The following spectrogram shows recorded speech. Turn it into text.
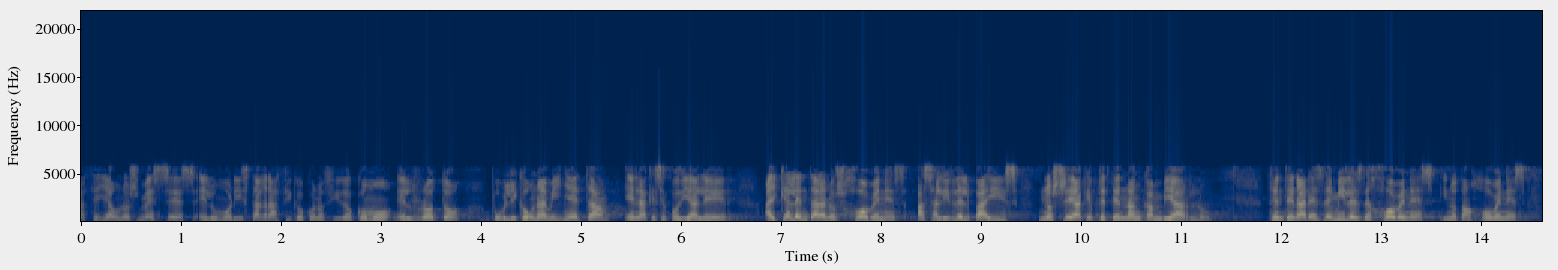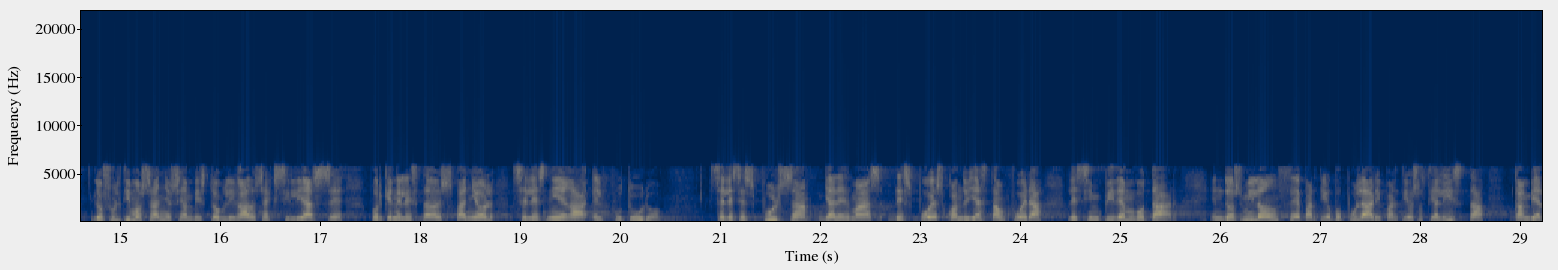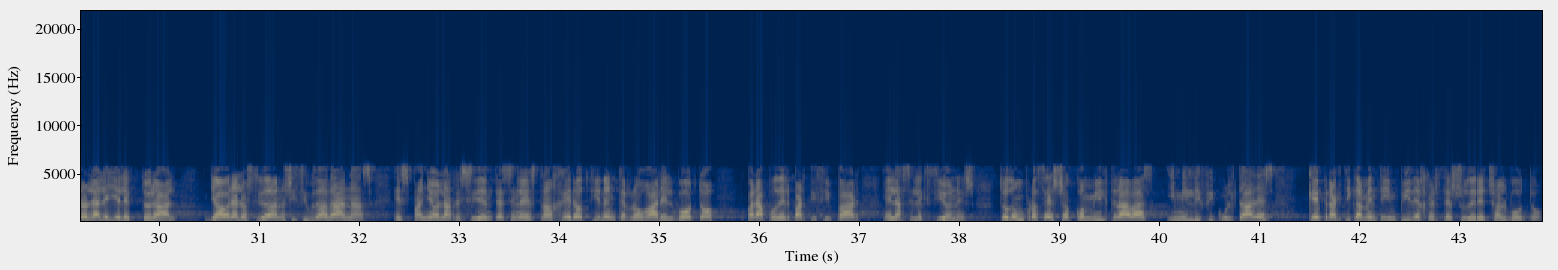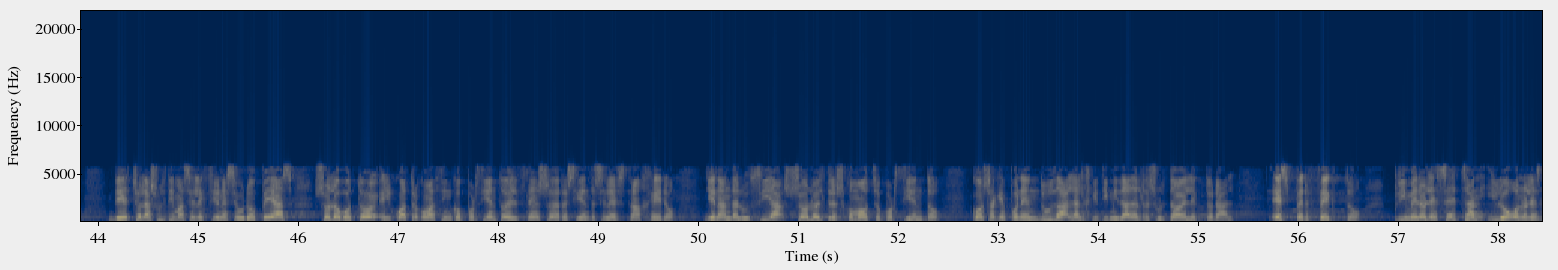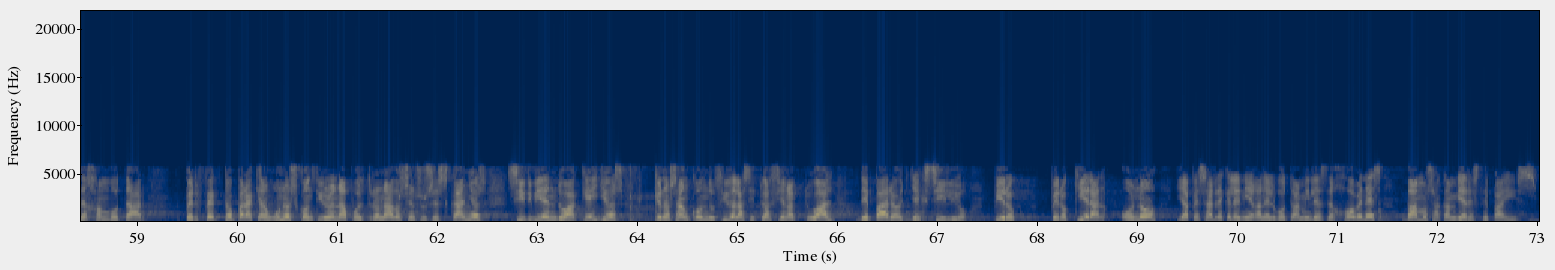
Hace ya unos meses, el humorista gráfico conocido como El Roto publicó una viñeta en la que se podía leer Hay que alentar a los jóvenes a salir del país, no sea que pretendan cambiarlo. Centenares de miles de jóvenes, y no tan jóvenes, los últimos años se han visto obligados a exiliarse porque en el Estado español se les niega el futuro se les expulsa y además después cuando ya están fuera les impiden votar. en dos mil once partido popular y partido socialista cambiaron la ley electoral y ahora los ciudadanos y ciudadanas españolas residentes en el extranjero tienen que rogar el voto para poder participar en las elecciones todo un proceso con mil trabas y mil dificultades que prácticamente impide ejercer su derecho al voto. De hecho, en las últimas elecciones europeas solo votó el 4,5% del censo de residentes en el extranjero y en Andalucía solo el 3,8%, cosa que pone en duda la legitimidad del resultado electoral. Es perfecto. Primero les echan y luego no les dejan votar perfecto para que algunos continúen apoltronados en sus escaños sirviendo a aquellos que nos han conducido a la situación actual de paro y exilio. Pero quieran o no y a pesar de que le niegan el voto a miles de jóvenes vamos a cambiar este país.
